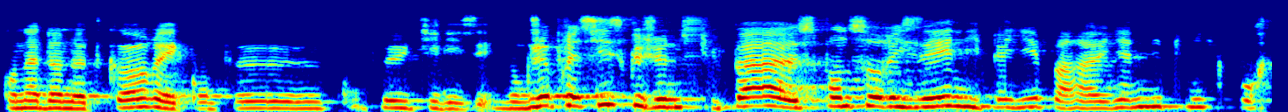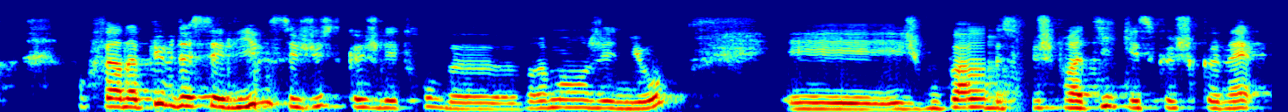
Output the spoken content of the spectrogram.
qu'on a dans notre corps et qu'on peut qu'on peut utiliser. Donc je précise que je ne suis pas sponsorisée ni payée par Yann Lipnik pour pour faire la pub de ces livres, c'est juste que je les trouve vraiment géniaux et je vous parle de ce que je pratique et ce que je connais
